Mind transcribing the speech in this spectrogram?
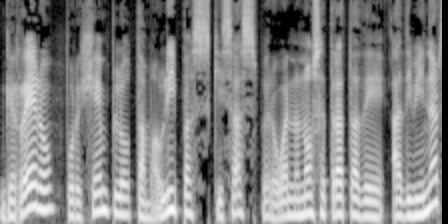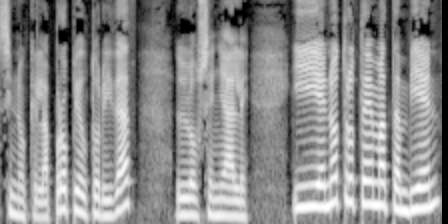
Guerrero, por ejemplo, Tamaulipas, quizás, pero bueno, no se trata de adivinar, sino que la propia autoridad lo señale. Y en otro tema también,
